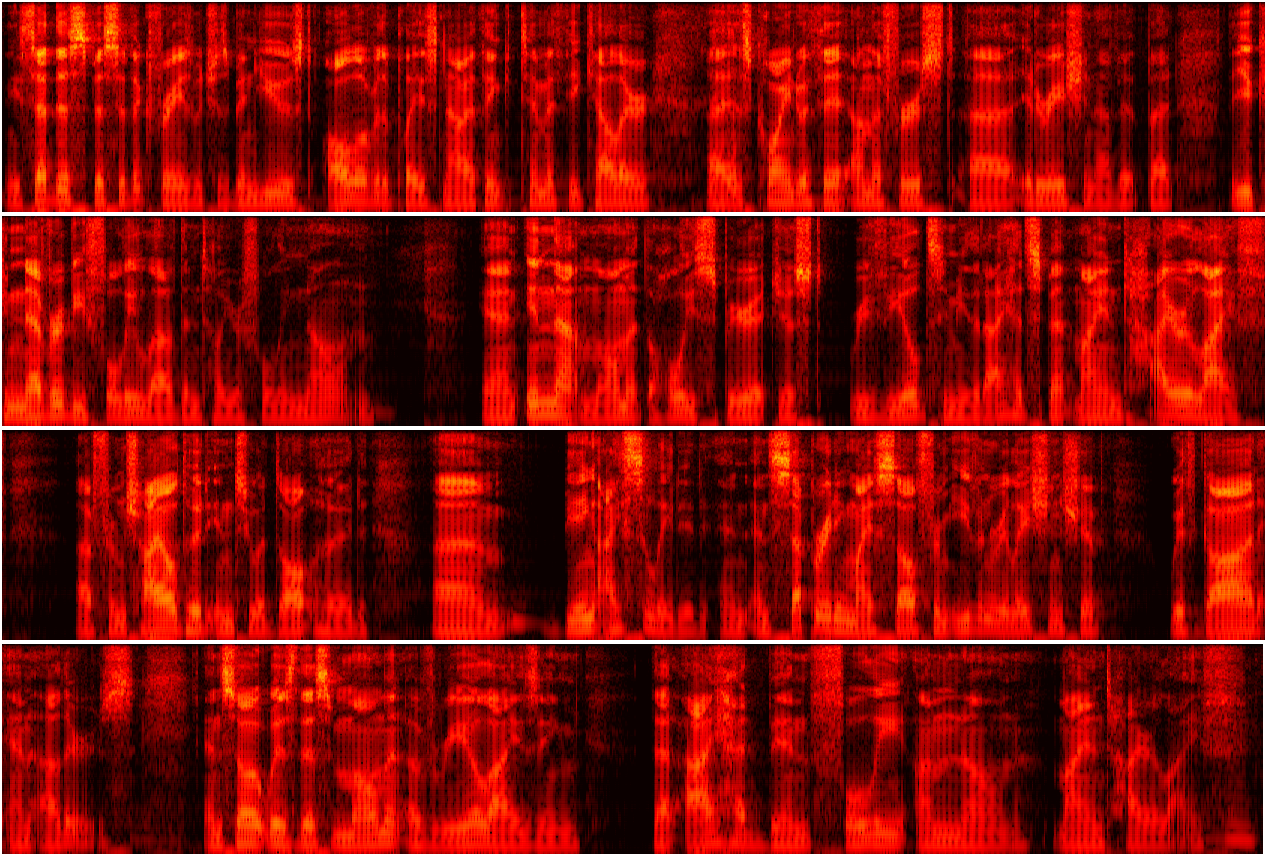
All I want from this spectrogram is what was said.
And he said this specific phrase, which has been used all over the place now. I think Timothy Keller uh, is coined with it on the first uh, iteration of it, but that you can never be fully loved until you're fully known. And in that moment, the Holy Spirit just revealed to me that I had spent my entire life, uh, from childhood into adulthood, um, being isolated and, and separating myself from even relationship with God and others. And so it was this moment of realizing that I had been fully unknown my entire life. Mm.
